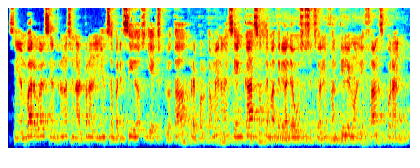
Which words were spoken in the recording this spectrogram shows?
Sin embargo, el Centro Nacional para Niños Desaparecidos y Explotados reportó menos de 100 casos de material de abuso sexual infantil en OnlyFans por año.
